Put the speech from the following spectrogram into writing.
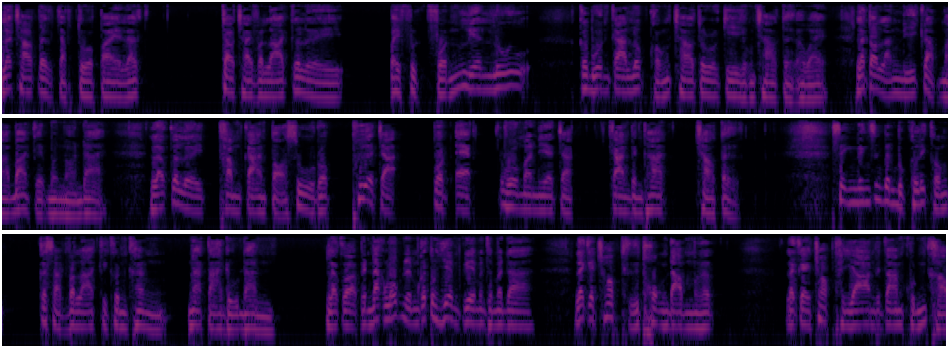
และชาวเติร์กจับตัวไปแล้วเจ้าชายวลาดก็เลยไปฝึกฝนเรียนรู้กระบวนการรบของชาวตุรกีของชาวเติร์กเอาไว้ และตอนหลังหนีกลับมาบ้านเกิดเมืองนอนได้ แล้วก็เลยทำการต่อสู้รบเพื่อจะปลดแอกโรมาเนียจากการเป็นทาสชาวเติร์กสิ่งหนึ่งซึ่งเป็นบุคลิกของกษัตริย์วลาดคือค่อนข้างหน้าตาดุดัน แล้วก็เป็นนักรบเนี่ยมันก็ต้องเหี้ยมเกรียมเป็นธรรมดา และแกชอบถือธงดำครับ แล้วแกชอบทะยานไปตามขุนเขา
